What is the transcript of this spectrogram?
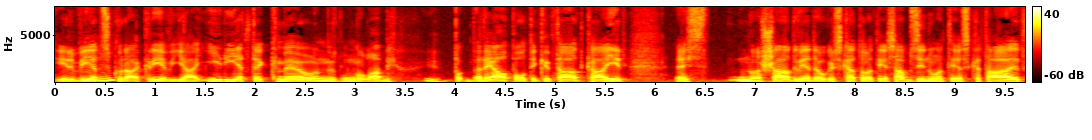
Ir vietas, mm -hmm. kurā Krievijā ir ietekme un, nu labi, reāla politika ir tāda, kā ir. Es no šāda viedokļa skatoties, apzinoties, ka tā ir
